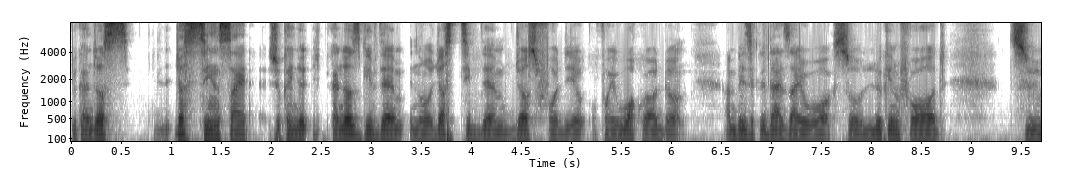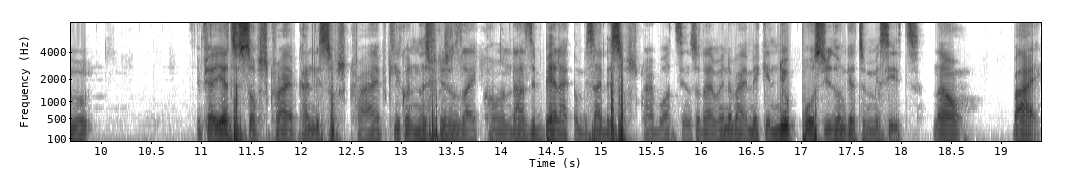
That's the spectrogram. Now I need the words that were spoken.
you can just just see inside. So you can you can just give them you know just tip them just for the for a work well done. And basically that's how it works. So looking forward to if you're yet to subscribe kindly subscribe. Click on the notifications icon. That's the bell icon beside the subscribe button so that whenever i make a new post you don't get to miss it. Now bye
